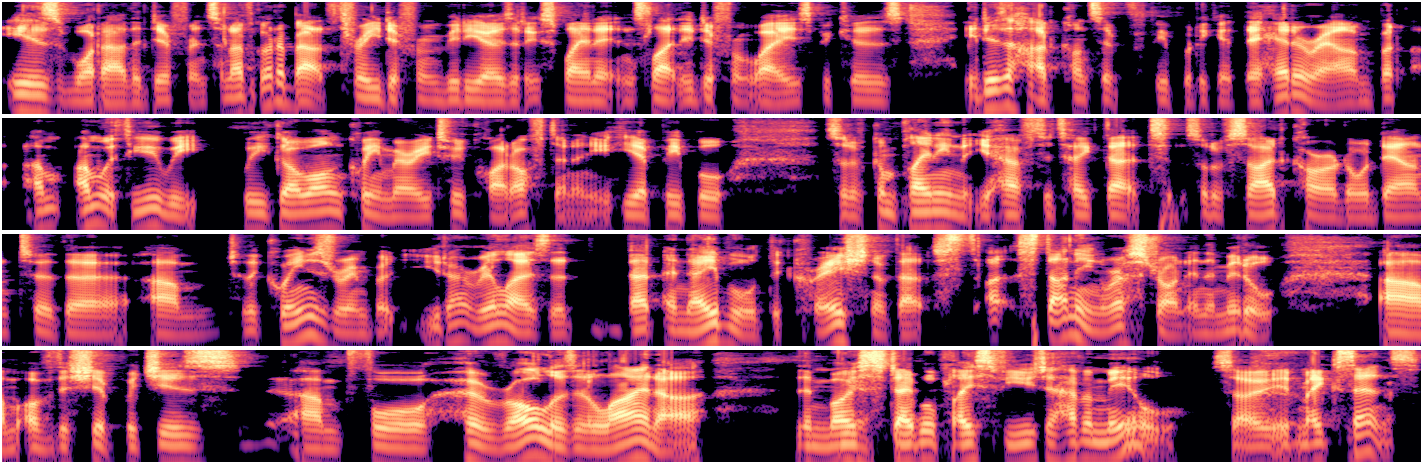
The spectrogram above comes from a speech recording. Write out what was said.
is what are the difference. And I've got about three different videos that explain it in slightly different ways because it is a hard concept for people to get their head around. But I'm, I'm with you. We we go on Queen Mary 2 quite often, and you hear people sort of complaining that you have to take that sort of side corridor down to the um, to the Queen's room, but you don't realize that that enabled the creation of that st- stunning restaurant in the middle um, of the ship, which is um, for her role as a liner the most yeah. stable place for you to have a meal. So it makes sense.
